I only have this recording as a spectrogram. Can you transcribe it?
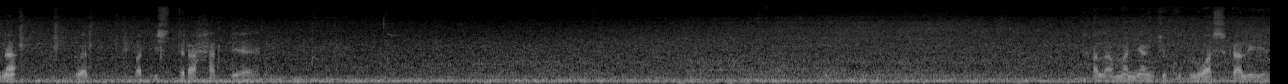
Nah buat buat istirahat ya. Halaman yang cukup luas sekali ya.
